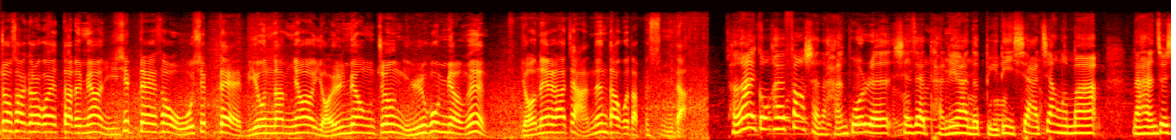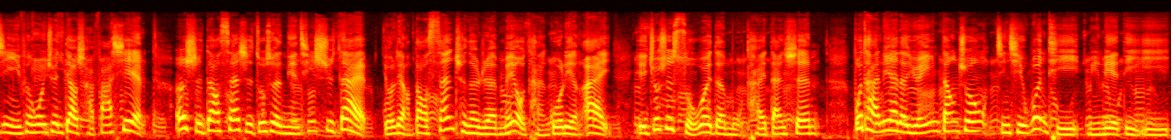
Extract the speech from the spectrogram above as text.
조사결과에따르면20대에서50대미혼남녀10명중7명은연애를하지않는다고답했습니다很爱公开放闪的韩国人，现在谈恋爱的比例下降了吗？南韩最近一份问卷调查发现，二十到三十多岁的年轻世代，有两到三成的人没有谈过恋爱，也就是所谓的母胎单身。不谈恋爱的原因当中，经济问题名列第一。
